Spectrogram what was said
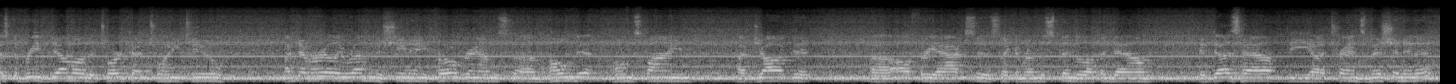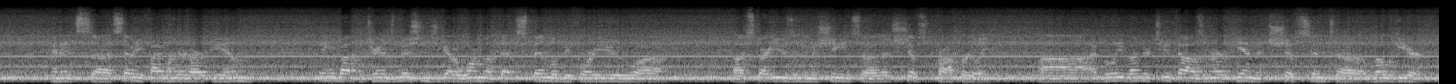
just a brief demo of the Torq Cut 22. I've never really run the machine any programs. Um, homed it, home spine. I've jogged it, uh, all three axes. I can run the spindle up and down. It does have the uh, transmission in it, and it's uh, 7,500 RPM. The thing about the transmissions, you got to warm up that spindle before you uh, uh, start using the machine so that it shifts properly. Uh, I believe under 2,000 RPM it shifts into low gear.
